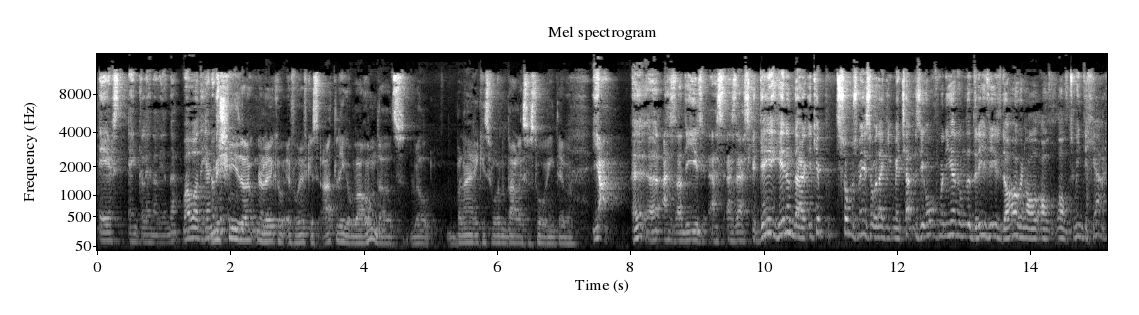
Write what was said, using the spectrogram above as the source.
eerst enkel en alleen dat. Wat wilde jij nog Misschien is dat ook een leuke voor even uit te leggen waarom dat het wel belangrijk is voor een dagelijkse storing te hebben. Ja, eh, als dat hier, als, als, je geen. Ik heb soms mensen waar ik met die zeggen, oh meneer, om de drie, vier dagen al, al, al twintig jaar. Ik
